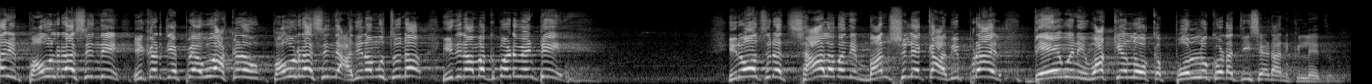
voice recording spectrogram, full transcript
మరి పౌలు రాసింది ఇక్కడ చెప్పావు అక్కడ పౌలు రాసింది అది నమ్ముతున్నావు ఇది నమ్మకపోవడం ఏంటి? ఈ రోజున మనుషుల యొక్క అభిప్రాయాలు దేవుని వాక్యంలో ఒక పొల్లు కూడా తీసేయడానికి లేదు.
